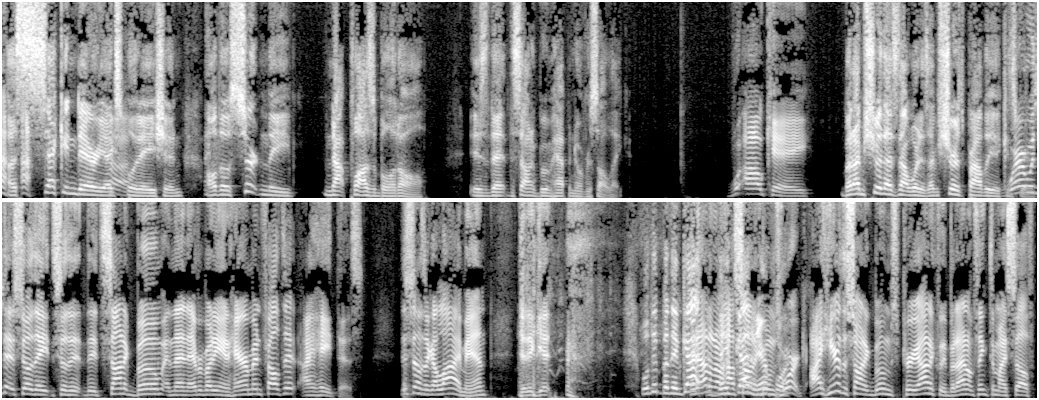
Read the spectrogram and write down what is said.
a secondary explanation, although certainly not plausible at all, is that the sonic boom happened over Salt Lake. Okay. But I'm sure that's not what it is. I'm sure it's probably a conspiracy. Where would they? So they so the, the sonic boom, and then everybody in Herriman felt it. I hate this. This sounds like a lie, man. Did it get? Well, they, but they've got. and I don't know how sonic booms work. I hear the sonic booms periodically, but I don't think to myself,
